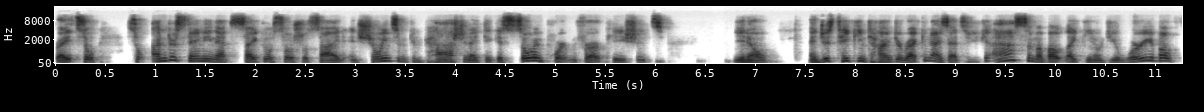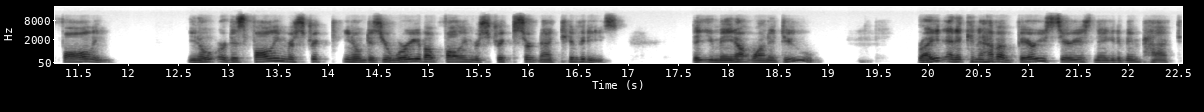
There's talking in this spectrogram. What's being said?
right? So, so understanding that psychosocial side and showing some compassion, I think, is so important for our patients. You know, and just taking time to recognize that so you can ask them about like you know do you worry about falling you know or does falling restrict you know does your worry about falling restrict certain activities that you may not want to do? Right? And it can have a very serious negative impact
